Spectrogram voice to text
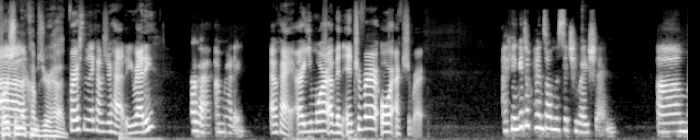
First thing that Um, comes to your head. First thing that comes to your head. Are you ready? Okay, I'm ready. Okay. Are you more of an introvert or extrovert? I think it depends on the situation. Um,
